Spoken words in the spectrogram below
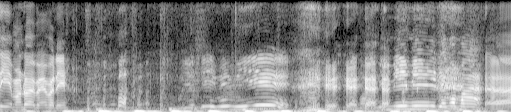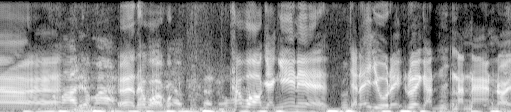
ตี้มาด้วยไหมวันนี้คุยตี้ไม่มีมีมีมีเดี๋ยวก็มาเอเดี๋ยวอมาเดี๋ยวมาเออถ้าบอกว่าถ้าบอกอย่างนี้เนี่ยจะได้อยู่ได้ด้วยกันนานๆหน่อย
